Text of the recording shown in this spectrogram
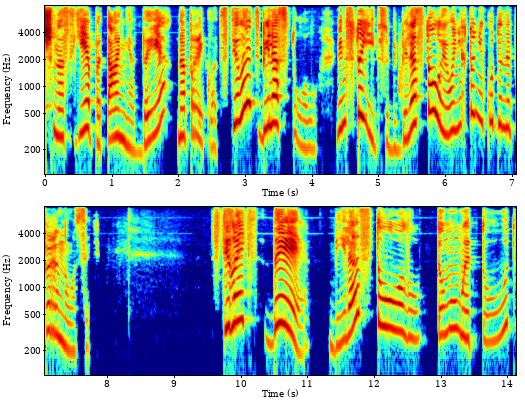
ж в нас є питання де, наприклад, стілець біля столу, він стоїть собі біля столу, його ніхто нікуди не переносить. Стілець де? Біля столу. Тому ми тут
